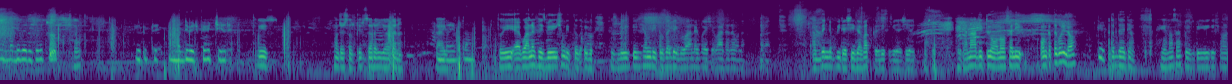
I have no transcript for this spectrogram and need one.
নাম্বার দিয়ে ভেরিফাই করছি হ্যাঁ ইউটিউবে নাম্বার দিয়ে ভেরিফাই করছি আরে তো কিস পঞ্চাশ সাবস্ক্রাইবার ইয়া না লাইভ লাইভ জানো তো এই ওয়ানে দিতে ফেসবুকেশন দিতে চাই দেখব ওয়ানের বয়সে আঠারো বলা আর বিদেশি বাদ করে দিছি বিদেশি এটা না দি তুই অনসালি অন করতে করিল দিয়ে দিও হে না স্যার ফেসবুকেশন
